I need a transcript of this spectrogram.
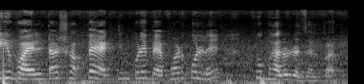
এই অয়েলটা সপ্তাহে একদিন করে ব্যবহার করলে খুব ভালো রেজাল্ট পাবে।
